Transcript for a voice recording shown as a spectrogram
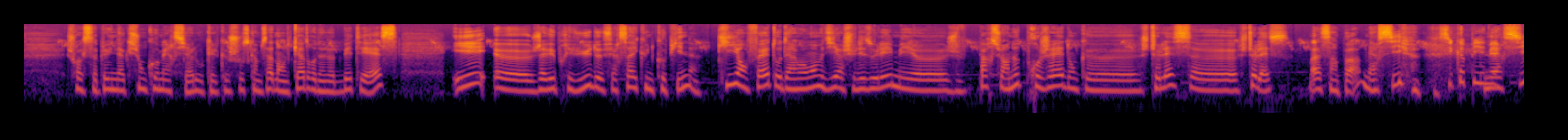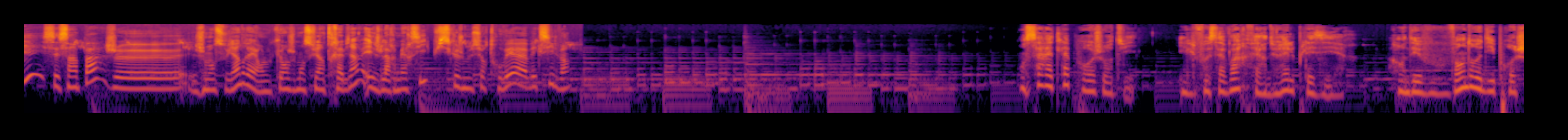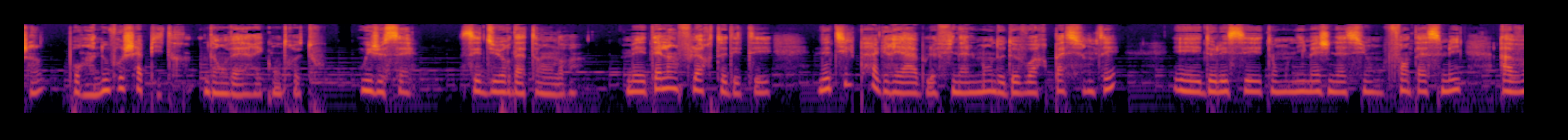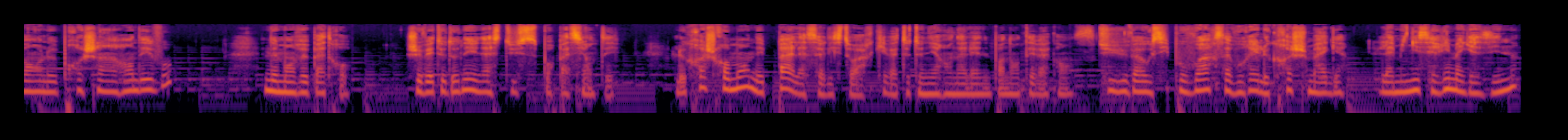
je crois que ça s'appelait une action commerciale ou quelque chose comme ça dans le cadre de notre BTS. Et j'avais prévu de faire ça avec une copine qui, en fait, au dernier moment, me dit ah, Je suis désolée, mais je pars sur un autre projet, donc je te laisse. je te laisse. Bah, sympa, merci. Merci, copine. Merci, c'est sympa. Je, je m'en souviendrai. En l'occurrence, je m'en souviens très bien et je la remercie puisque je me suis retrouvée avec Sylvain. On s'arrête là pour aujourd'hui. Il faut savoir faire durer le plaisir. Rendez-vous vendredi prochain pour un nouveau chapitre d'Envers et contre tout. Oui, je sais, c'est dur d'attendre. Mais tel un flirt d'été, n'est-il pas agréable finalement de devoir patienter et de laisser ton imagination fantasmer avant le prochain rendez-vous? Ne m'en veux pas trop. Je vais te donner une astuce pour patienter le crush roman n'est pas la seule histoire qui va te tenir en haleine pendant tes vacances. Tu vas aussi pouvoir savourer le Crush Mag, la mini-série magazine,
